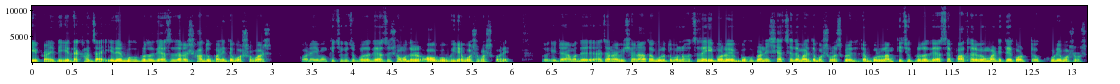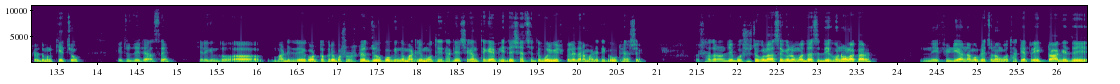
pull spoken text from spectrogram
এই প্রাণীটিকে দেখা যায়। এদের বহু প্রজাতি আছে যারা স্বাদু পানিতে বসবাস করে এবং কিছু কিছু প্রজাতি আছে সমুদ্রের অগভীরে বসবাস করে। তো এটা আমাদের জানার বিষয় না। তো গুরুত্বপূর্ণ হচ্ছে যে এই পরে বহু প্রাণী স্যাঁতস্যাঁতে মাটিতে বসবাস করে, যেটা বললাম। কিছু প্রজাতি আছে পাথর এবং মাটিতে গর্ত খুঁড়ে বসবাস করে, যেমন কেঁচো। কেঁচো যেটা আছে, সেটা কিন্তু মাটিতে গর্ত করে বসবাস করে, জোকও কিন্তু মাটির মধ্যেই থাকে। সেখান থেকে ভেজে স্যাঁতস্যাঁতে পরিবেশ পেলে তারা মাটি থেকে উঠে আসে। তো সাধারণ যে বৈশিষ্ট্যগুলো আছে, এগুলোর মধ্যে আছে দেহ নলাকার নেফ্রিডিয়া নামক রেচনাঙ্গ থাকে। তো একটু আগে যে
